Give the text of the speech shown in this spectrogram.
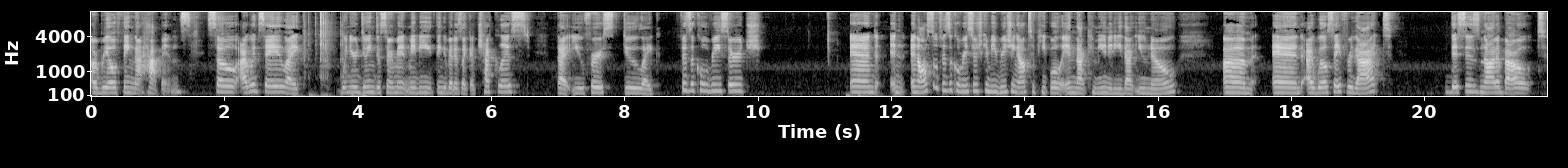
a real thing that happens. So i would say like when you're doing discernment maybe think of it as like a checklist that you first do like physical research. And and and also physical research can be reaching out to people in that community that you know. Um and i will say for that this is not about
